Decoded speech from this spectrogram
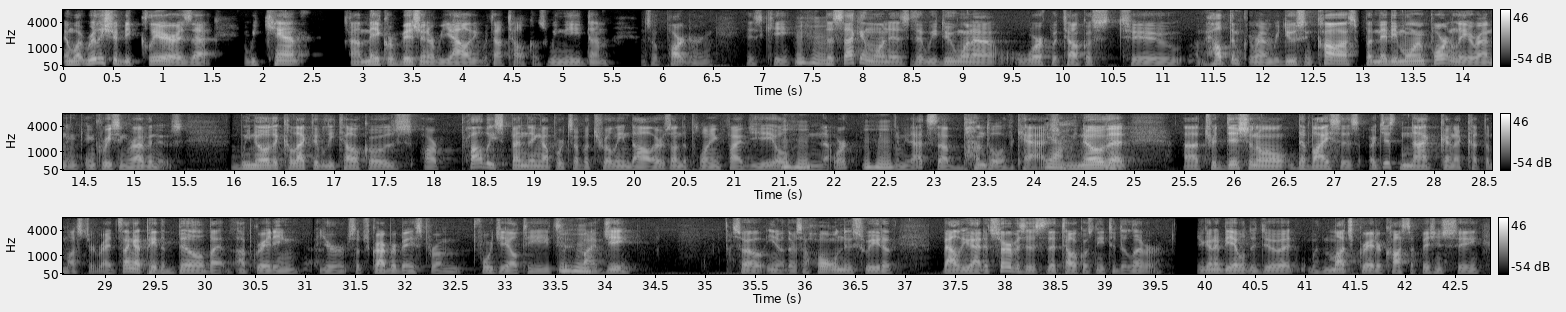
And what really should be clear is that we can't uh, make our vision a reality without telcos. We need them. And so partnering is key. Mm-hmm. The second one is that we do want to work with telcos to um, help them around reducing costs, but maybe more importantly, around in- increasing revenues. We know that collectively telcos are probably spending upwards of a trillion dollars on deploying 5G over mm-hmm. the network. Mm-hmm. I mean, that's a bundle of cash. Yeah. And we know yeah. that uh, traditional devices are just not going to cut the mustard, right? It's not going to pay the bill by upgrading your subscriber base from 4G LTE to mm-hmm. 5G. So, you know, there's a whole new suite of value added services that telcos need to deliver. You're going to be able to do it with much greater cost efficiency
